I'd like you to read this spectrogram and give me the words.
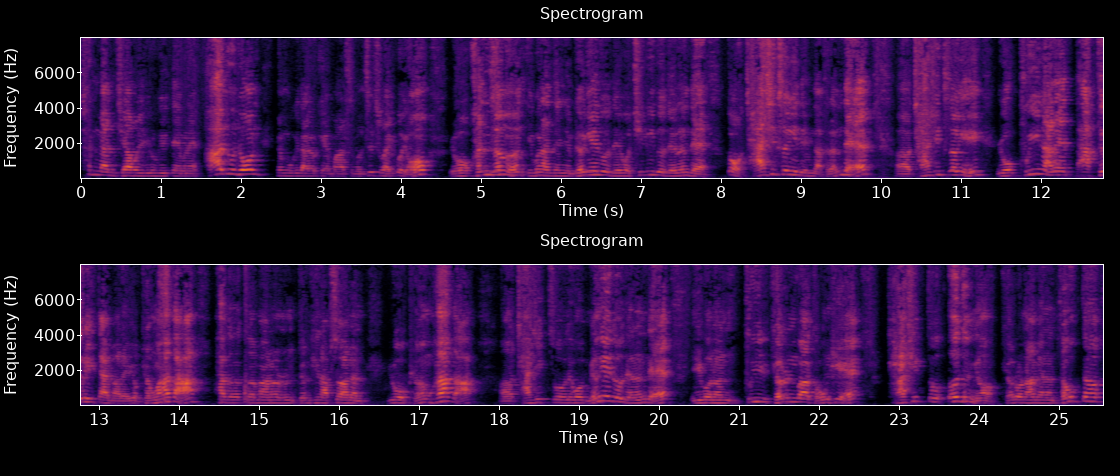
천간 지압을 이루기 때문에 아주 좋은 형국이다 이렇게 말씀을 드릴 수가 있고요. 요 관성은 이분한테 이제 명예도 되고 직위도 되는데 또 자식성이 됩니다. 그런데 어, 자식성이 요 부인 안에 딱 들어있단 말이에요. 요 병화가 화덕만은 병신 합수하는 요 병화가 어, 자식도 되고 명예도 되는데 이분은 부인 결혼과 동시에 자식도 얻으며 결혼하면 더욱더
